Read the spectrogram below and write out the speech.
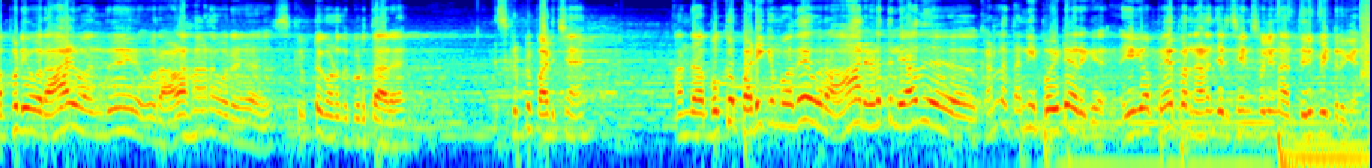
அப்படி ஒரு ஆள் வந்து ஒரு அழகான ஒரு ஸ்கிரிப்ட் கொண்டு வந்து கொடுத்தாரு. ஸ்கிரிப்ட் படித்தேன் அந்த புக்கை படிக்கும் போதே ஒரு ஆறு இடத்துலயாவது கண்ணில் தண்ணி போயிட்டே இருக்கு. ஐயோ பேப்பர் நனைஞ்சிருச்சேன்னு சொல்லி நான் திருப்பிட்டு இருக்கேன்.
